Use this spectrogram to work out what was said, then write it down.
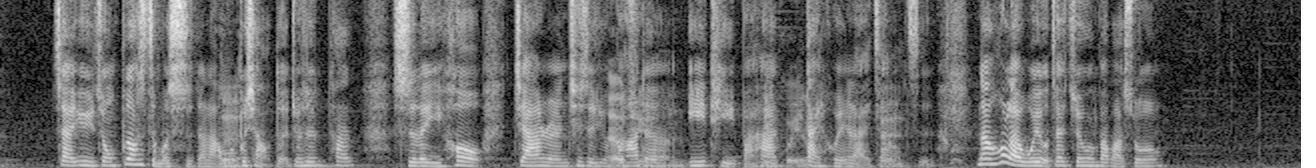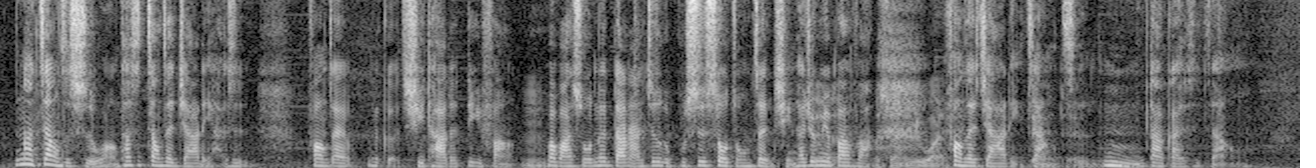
在狱中不知道是怎么死的啦，我们不晓得。就是他死了以后，家人其实有把他的嗯遗体把他带回来这样子。那后来我有在追问爸爸说，那这样子死亡，他是葬在家里还是放在那个其他的地方？嗯，爸爸说，那当然这个不是寿终正寝，他就没有办法。放在家里这样子。嗯，大概是这样。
